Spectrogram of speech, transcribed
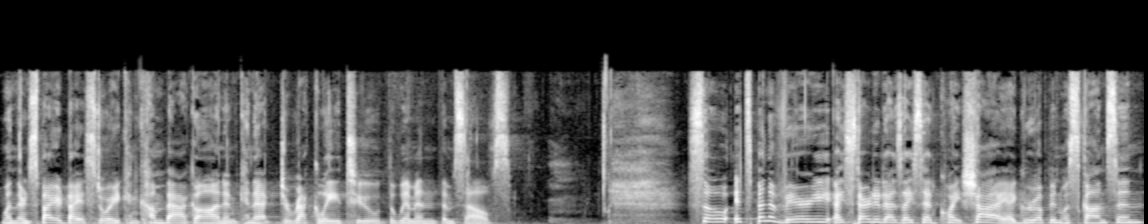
when they're inspired by a story, can come back on and connect directly to the women themselves. So it's been a very, I started, as I said, quite shy. I grew up in Wisconsin,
